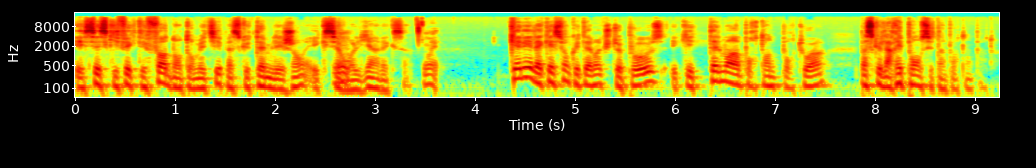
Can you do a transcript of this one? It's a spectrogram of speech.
Et c'est ce qui fait que tu es forte dans ton métier parce que tu aimes les gens et que c'est Mm. en lien avec ça. Ouais. Quelle est la question que tu aimerais que je te pose et qui est tellement importante pour toi parce que la réponse est importante pour toi?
